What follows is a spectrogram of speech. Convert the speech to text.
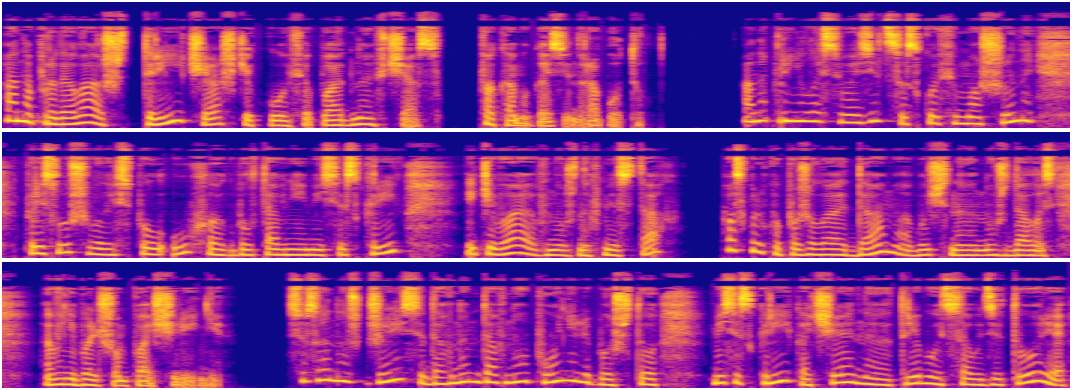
она продала аж три чашки кофе по одной в час, пока магазин работал. Она принялась возиться с кофемашиной, прислушивалась полуха к болтовне миссис Крик и кивая в нужных местах, поскольку пожилая дама обычно нуждалась в небольшом поощрении. Сюзанна с Джесси давным-давно поняли бы, что миссис Крик отчаянно требуется аудитория.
